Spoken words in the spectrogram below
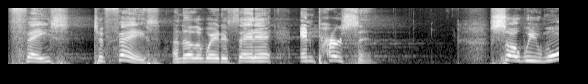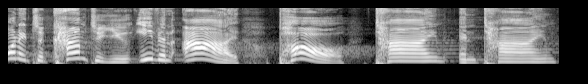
face to face. Another way to say that, in person. So we wanted to come to you, even I, Paul, time and time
